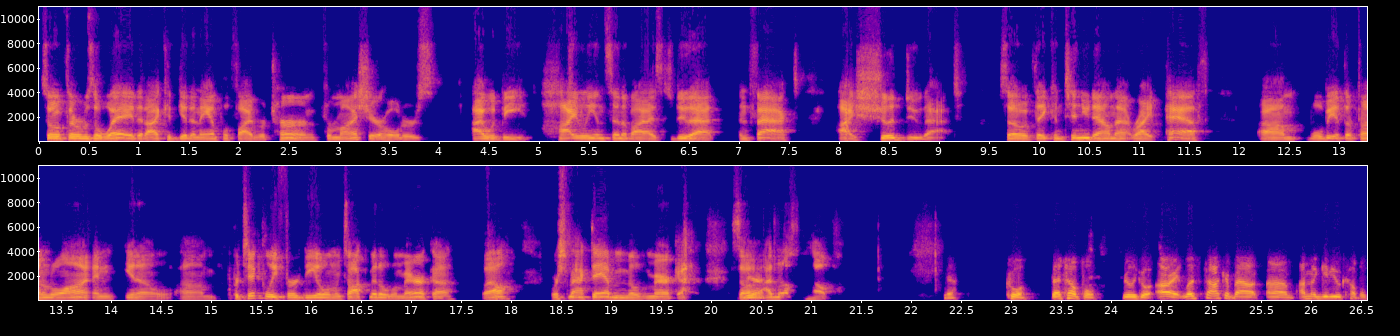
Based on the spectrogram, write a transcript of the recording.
So if there was a way that I could get an amplified return for my shareholders, I would be highly incentivized to do that. In fact, I should do that. So if they continue down that right path, um, we'll be at the front of the line, you know, um, particularly for a deal when we talk middle of America. Well, we're smack dab in the middle of America. So yeah. I'd love some help. Yeah, cool. That's helpful. Really cool. All right, let's talk about. Um, I'm going to give you a couple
